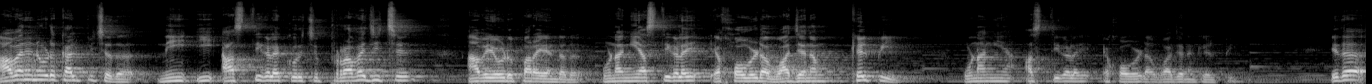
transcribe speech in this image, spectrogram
അവനോട് കൽപ്പിച്ചത് നീ ഈ അസ്ഥികളെക്കുറിച്ച് പ്രവചിച്ച് അവയോട് പറയേണ്ടത് ഉണങ്ങിയ അസ്ഥികളെ യഹോവയുടെ വചനം കേൾപ്പി. ഉണങ്ങിയ അസ്ഥികളെ യഹോവയുടെ വചനം കേൾപ്പി. ഇത്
